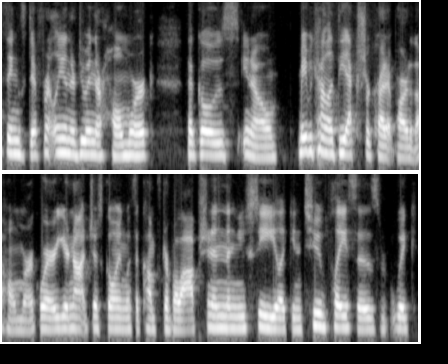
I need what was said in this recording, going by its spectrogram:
things differently and they're doing their homework that goes you know maybe kind of like the extra credit part of the homework where you're not just going with a comfortable option and then you see like in two places like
